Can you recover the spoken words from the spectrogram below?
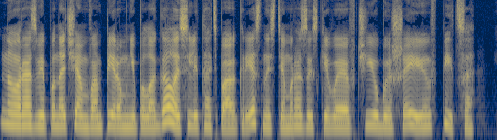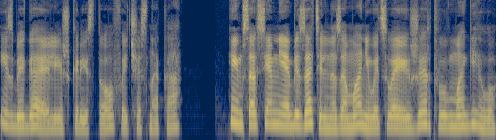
Но разве по ночам вампирам не полагалось летать по окрестностям, разыскивая в чью бы шею им впиться? избегая лишь крестов и чеснока. Им совсем не обязательно заманивать своих жертв в могилу.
